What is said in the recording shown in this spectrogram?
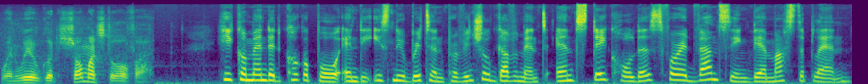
when we've got so much to offer. He commended Kokopo and the East New Britain provincial government and stakeholders for advancing their master plan.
